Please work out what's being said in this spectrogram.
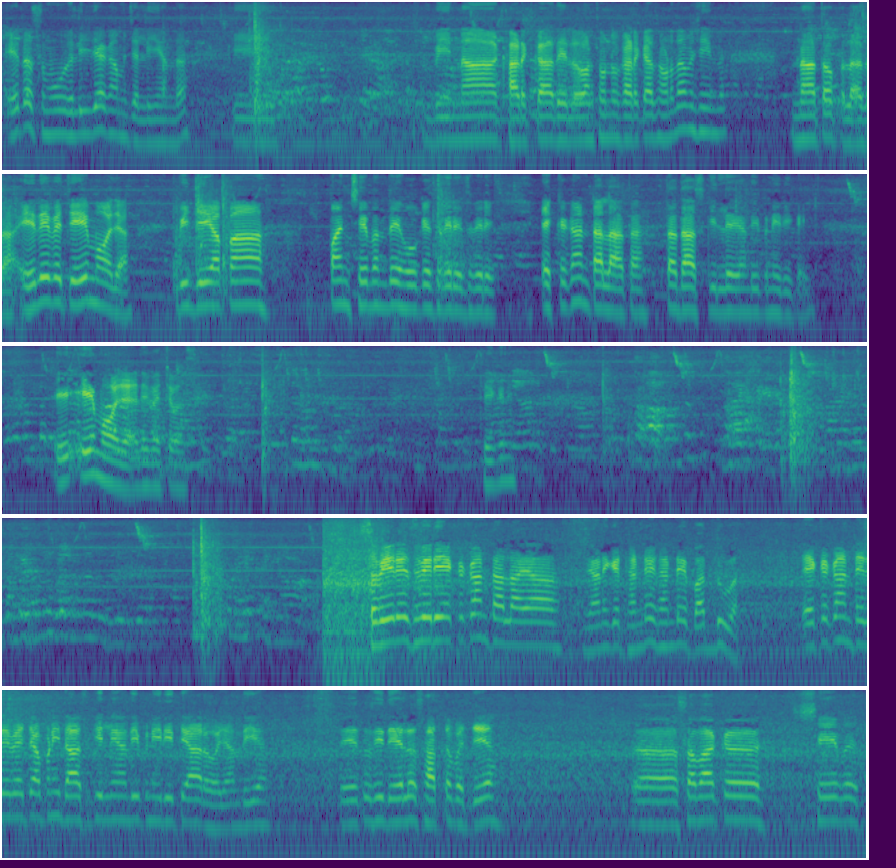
ਇਹ ਤਾਂ ਸਮੂਥਲੀ ਜਿਹਾ ਕੰਮ ਚੱਲੀ ਜਾਂਦਾ ਕਿ ਵੀ ਨਾ ਖੜਕਾ ਦੇ ਲੋ ਤੁਹਾਨੂੰ ਖੜਕਾ ਸੁਣਦਾ ਮਸ਼ੀਨ ਦਾ? ਨਾ ਧੁੱਪ ਲੱਗਦਾ। ਇਹਦੇ ਵਿੱਚ ਇਹ ਮੌਜ ਆ ਵੀ ਜੇ ਆਪਾਂ 5-6 ਬੰਦੇ ਹੋ ਕੇ ਸਵੇਰੇ ਸਵੇਰੇ 1 ਘੰਟਾ ਲਾਤਾ, ਤਾਂ 10 ਕਿੱਲੇ ਦੀ ਪਨੀਰੀ ਗਈ। ਇਹ ਇਹ ਮੌਜ ਹੈ ਇਹਦੇ ਵਿੱਚ ਬਸ। ਠੀਕ ਨਹੀਂ ਸਵੇਰੇ ਸਵੇਰੇ 1 ਘੰਟਾ ਲਾਇਆ ਯਾਨੀ ਕਿ ਠੰਡੇ ਠੰਡੇ ਵਾਧੂ ਆ। 1 ਘੰਟੇ ਦੇ ਵਿੱਚ ਆਪਣੀ 10 ਕਿੱਲਿਆਂ ਦੀ ਪਨੀਰੀ ਤਿਆਰ ਹੋ ਜਾਂਦੀ ਆ। ਤੇ ਤੁਸੀਂ ਦੇਖ ਲਓ 7 ਵਜੇ ਆ। ਸਵਾ ਕੁ 6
